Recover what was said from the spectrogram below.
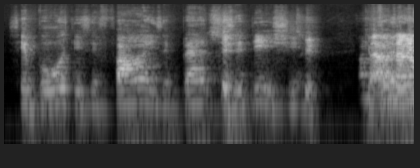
se voti, se fai, se pensi, Sì. se dici. Sì. Vabbè, alla fine è una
